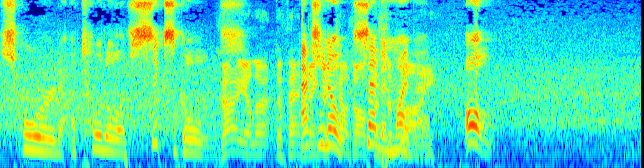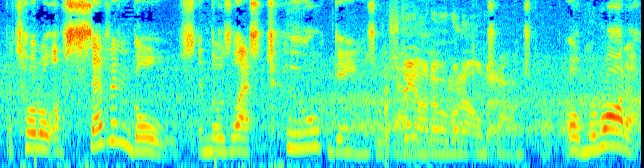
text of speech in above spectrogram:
scored a total of six goals. Very alert defending Actually, no, seven. My bad. Oh, a total of seven goals in those last two games we had in the Cristiano American Ronaldo. Challenge Cup. Oh, Murata,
